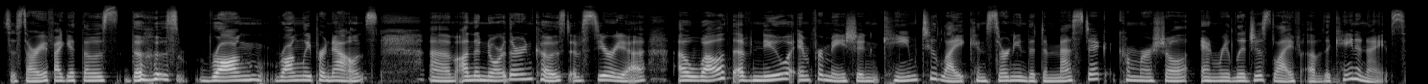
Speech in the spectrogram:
so sorry if I get those those wrong wrongly pronounced. Um, on the northern coast of Syria, a wealth of new information came to light concerning the domestic, commercial, and religious life of the Canaanites.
